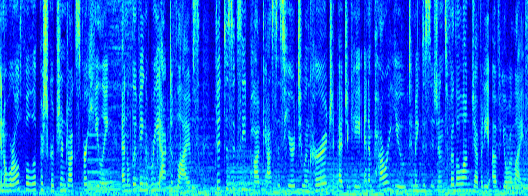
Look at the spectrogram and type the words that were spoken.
In a world full of prescription drugs for healing and living reactive lives, Fit to Succeed podcast is here to encourage, educate, and empower you to make decisions for the longevity of your life.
